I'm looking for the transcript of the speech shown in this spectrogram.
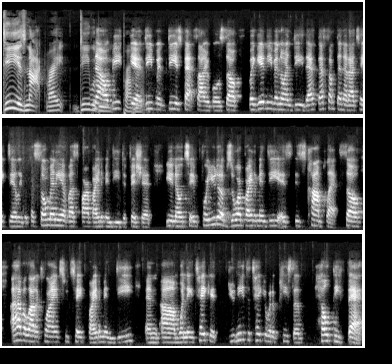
D is not right. D would no, be B, yeah, D would D is fat soluble. So, but getting even on D, that that's something that I take daily because so many of us are vitamin D deficient. You know, to for you to absorb vitamin D is is complex. So I have a lot of clients who take vitamin D, and um, when they take it, you need to take it with a piece of healthy fat.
